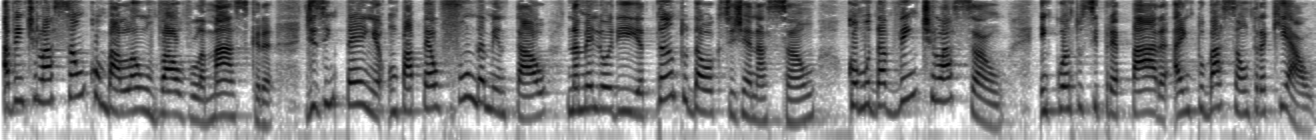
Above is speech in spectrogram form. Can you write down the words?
A ventilação com balão válvula máscara desempenha um papel fundamental na melhoria tanto da oxigenação como da ventilação, enquanto se prepara a intubação traqueal.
